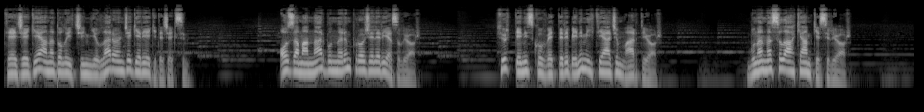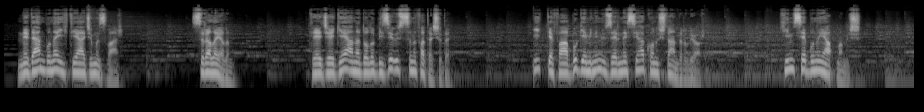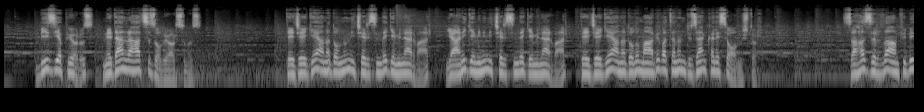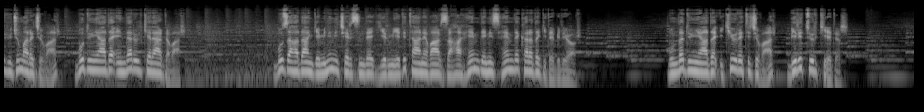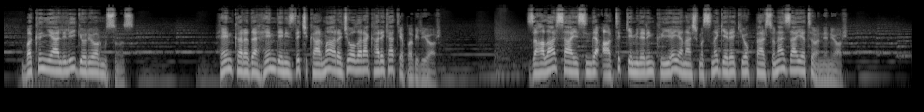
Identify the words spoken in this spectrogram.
TCG Anadolu için yıllar önce geriye gideceksin. O zamanlar bunların projeleri yazılıyor. Türk Deniz Kuvvetleri benim ihtiyacım var diyor. Buna nasıl ahkam kesiliyor? Neden buna ihtiyacımız var? Sıralayalım. TCG Anadolu bizi üst sınıfa taşıdı. İlk defa bu geminin üzerine SİHA konuşlandırılıyor. Kimse bunu yapmamış. Biz yapıyoruz, neden rahatsız oluyorsunuz? TCG Anadolu'nun içerisinde gemiler var, yani geminin içerisinde gemiler var, TCG Anadolu Mavi Vatan'ın düzen kalesi olmuştur. Zaha zırhlı amfibi hücum aracı var, bu dünyada ender ülkelerde var. Bu Zaha'dan geminin içerisinde 27 tane var Zaha hem deniz hem de karada gidebiliyor. Bunda dünyada iki üretici var, biri Türkiye'dir. Bakın yerliliği görüyor musunuz? Hem karada hem denizde çıkarma aracı olarak harekat yapabiliyor. Zahalar sayesinde artık gemilerin kıyıya yanaşmasına gerek yok personel zayiatı önleniyor.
